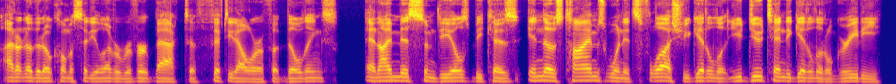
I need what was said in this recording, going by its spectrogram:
I don't know that Oklahoma City will ever revert back to $50 a foot buildings. And I missed some deals because in those times when it's flush, you get a little, you do tend to get a little greedy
